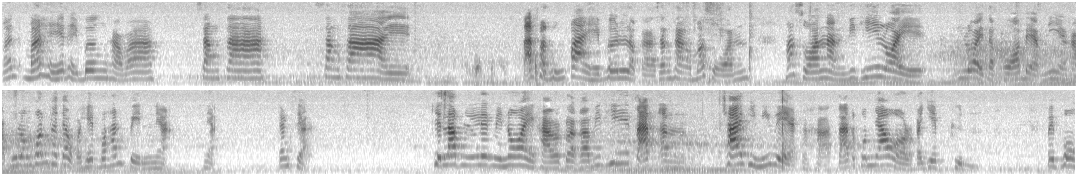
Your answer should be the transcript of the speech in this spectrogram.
มามาเฮ็ดให้เบิ่งค่ะว่า สั่งซาสั่งซาตัดผ้าถุงป้ายให้เพิ่นแล้วก็สั่งซาก็มาสอน มาสอนนั่นวิธีลอยลอยตะขอแบบนี้ค่ะ ผู้ลางคนเขาเจ้าก็เฮ็ดบ่ทันเป็นเนี่ย เนี่ย จังเสีย เคล็ดลับเล็กๆน้อยๆค่ะแล้วก็วิธีตัดอันชายที่มีแหวกอะค่ะ ตัดความยาวออกแล้วก็เย็บขึ้น ไปโพง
